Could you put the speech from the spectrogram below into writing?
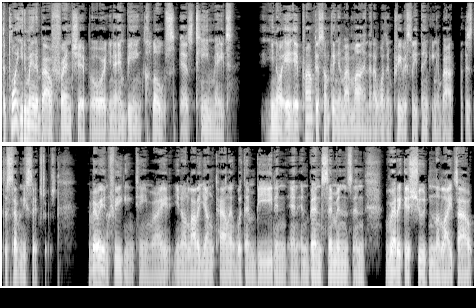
The point you made about friendship or you know and being close as teammates you know, it, it, prompted something in my mind that I wasn't previously thinking about. Is the 76ers. Very intriguing team, right? You know, a lot of young talent with Embiid and, and, and Ben Simmons, and Redick is shooting the lights out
